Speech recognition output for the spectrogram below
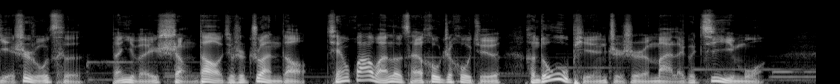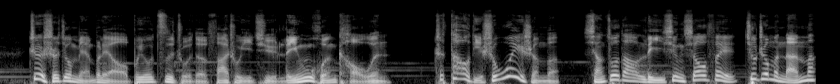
也是如此。本以为省到就是赚到，钱花完了才后知后觉，很多物品只是买了个寂寞。这时就免不了不由自主地发出一句灵魂拷问：这到底是为什么？想做到理性消费就这么难吗？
